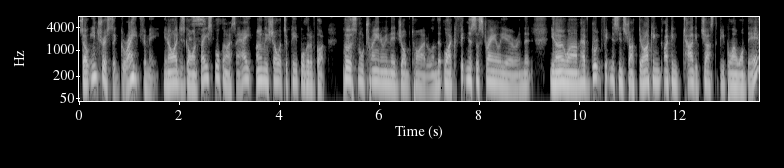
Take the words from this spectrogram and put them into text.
So interests are great for me. You know, I just go on Facebook and I say, hey, only show it to people that have got personal trainer in their job title and that like fitness australia and that you know um, have group fitness instructor. I can i can target just the people i want there.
